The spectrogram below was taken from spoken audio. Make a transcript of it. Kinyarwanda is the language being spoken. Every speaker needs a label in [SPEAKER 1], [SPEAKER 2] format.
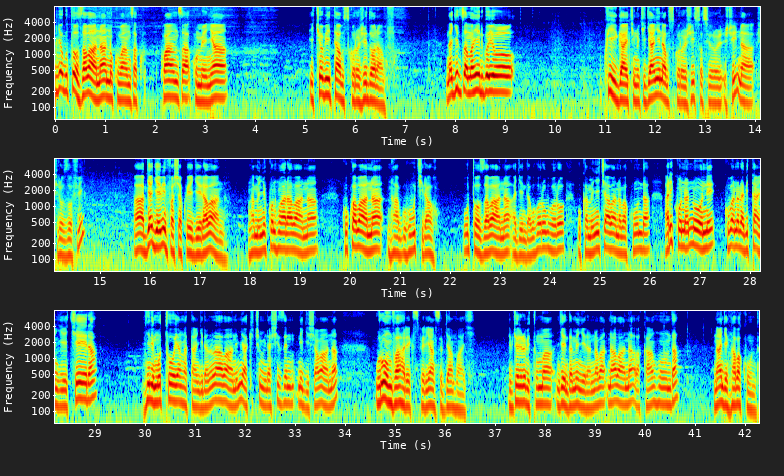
[SPEAKER 1] ryo gutoza abana ni ukubanza ku- kwanza kumenya icyo bita busikoroji doramfu nagize amahirwe yo kwiga ikintu kijyanye na busikoroji sosiyoloji na filozofi Ah, byagiye bimfasha kwegera abana. Nkamenya uko ntwara abana kuko abana ntabwo uhubukiraho. Utoza abana agenda buhoro buhoro ukamenya icyo abana bakunda. Ariko nanone kuba narabitangiye kera nkiri mutoya nkatangirana n'abana imyaka icumi irashize nigisha abana urumva hari egisperiyanse byampaye. Nibyo rero bituma ngenda menyerana n'aba- n'abana bakankunda nanjye nkabakunda.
